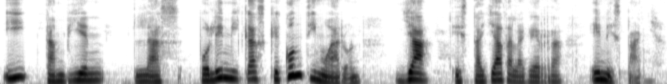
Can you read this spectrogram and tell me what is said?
y también las polémicas que continuaron ya estallada la guerra en España.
